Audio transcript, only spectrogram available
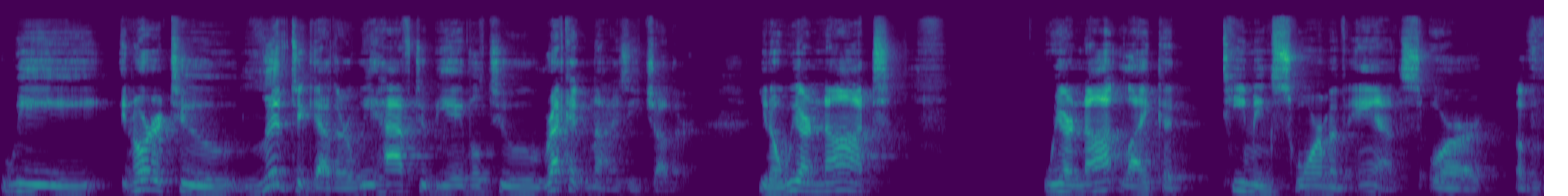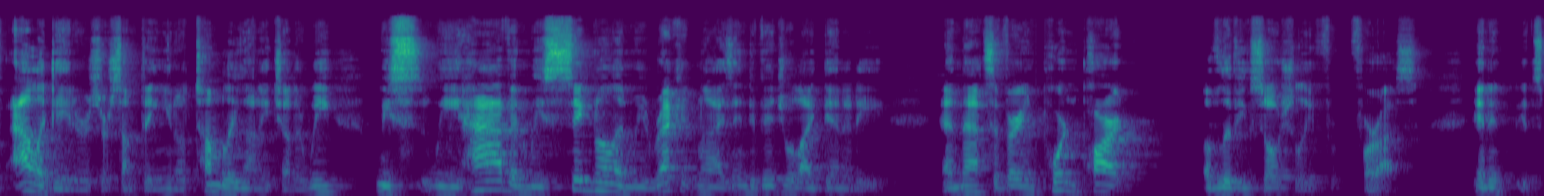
we in order to live together, we have to be able to recognize each other. You know, we are not we are not like a teeming swarm of ants or of alligators or something you know tumbling on each other we we we have and we signal and we recognize individual identity and that's a very important part of living socially for, for us and it it's,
